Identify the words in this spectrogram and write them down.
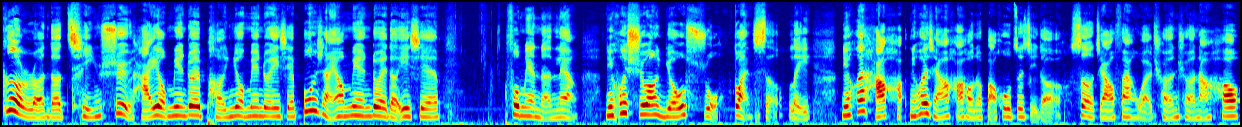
个人的情绪，还有面对朋友，面对一些不想要面对的一些。负面能量，你会希望有所断舍离，你会好好，你会想要好好的保护自己的社交范围圈圈，然后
